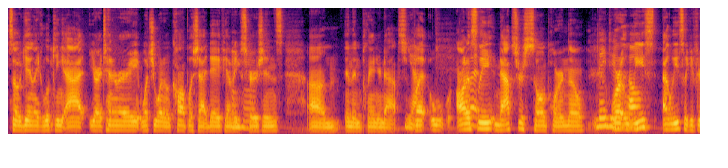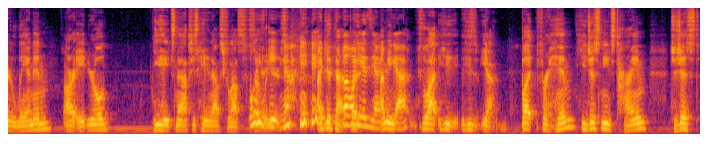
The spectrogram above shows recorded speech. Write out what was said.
So again, like looking at your itinerary, what you want to accomplish that day, if you have any excursions, um, and then plan your naps. Mm-hmm. Yeah. But w- honestly, naps are so important though. They do Or at help. least, at least like if you're Landon, our eight-year-old, he hates naps. He's hated naps for the last well, several he's years. eight now. I get that. But when he is young, I mean, yeah. he he's yeah. But for him, he just needs time to just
